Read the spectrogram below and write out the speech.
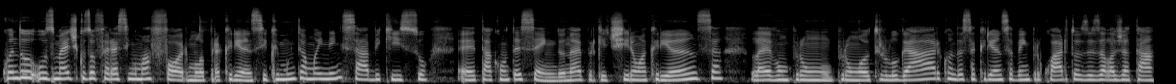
quando os médicos oferecem uma fórmula para a criança e que muita mãe nem sabe que isso está é, tá acontecendo, né? Porque tiram a criança, levam para um, um outro lugar. Quando essa criança vem para o quarto, às vezes ela já está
